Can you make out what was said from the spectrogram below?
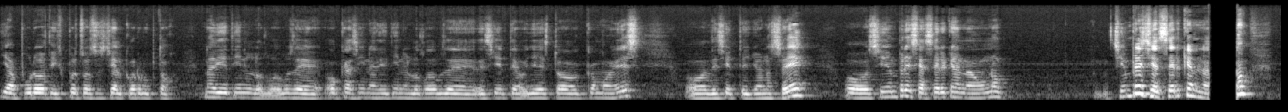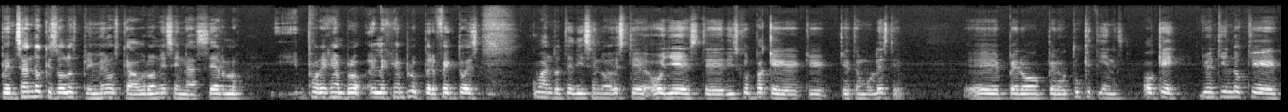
y a puro discurso social corrupto. Nadie tiene los huevos de, o casi nadie tiene los huevos de decirte, oye, esto cómo es, o decirte, yo no sé, o siempre se acercan a uno, siempre se acercan a uno pensando que son los primeros cabrones en hacerlo por ejemplo, el ejemplo perfecto es cuando te dicen, este, oye, este, disculpa que, que, que te moleste, eh, pero, pero tú qué tienes. Ok, yo entiendo que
